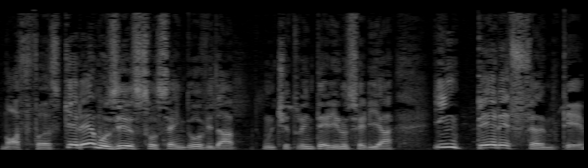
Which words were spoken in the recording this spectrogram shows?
nós fãs queremos isso, sem dúvida. Um título interino seria interessante.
